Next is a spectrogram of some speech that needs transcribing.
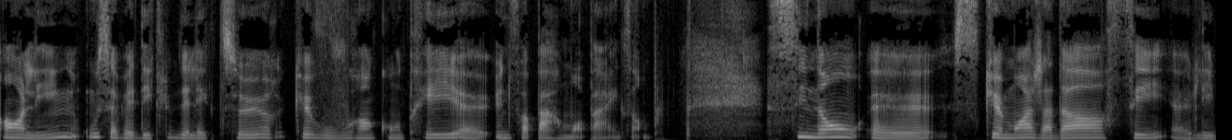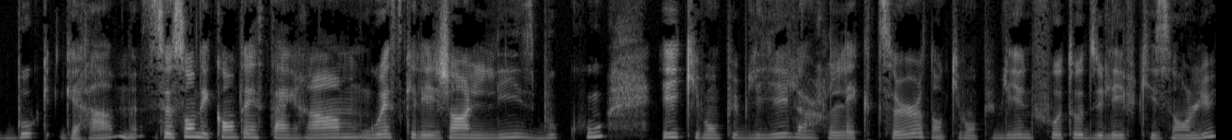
en ligne ou ça peut être des clubs de lecture que vous vous rencontrez euh, une fois par mois, par exemple. Sinon, euh, ce que moi j'adore, c'est euh, les bookgrams. Ce sont des comptes Instagram où est-ce que les gens lisent beaucoup et qui vont publier leur lecture. Donc, ils vont publier une photo du livre qu'ils ont lu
